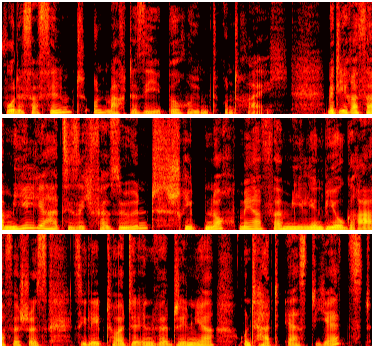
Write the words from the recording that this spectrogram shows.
wurde verfilmt und machte sie berühmt und reich. Mit ihrer Familie hat sie sich versöhnt, schrieb noch mehr Familienbiografisches. Sie lebt heute in Virginia und hat erst jetzt,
